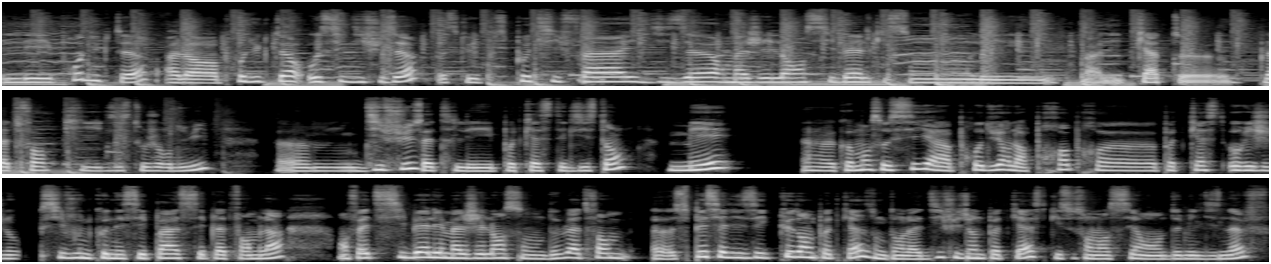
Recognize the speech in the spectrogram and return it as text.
les producteurs. Alors producteurs aussi diffuseurs parce que Spotify, Deezer, Magellan, Sibel qui sont les les quatre euh, plateformes qui existent aujourd'hui euh, diffusent en fait les podcasts existants, mais euh, commencent aussi à produire leurs propres euh, podcasts originaux. Si vous ne connaissez pas ces plateformes-là, en fait, Sibel et Magellan sont deux plateformes spécialisées que dans le podcast, donc dans la diffusion de podcasts, qui se sont lancées en 2019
